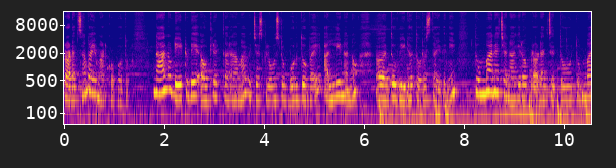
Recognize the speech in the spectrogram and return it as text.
ಪ್ರಾಡಕ್ಟ್ಸ್ನ ಬೈ ಮಾಡ್ಕೋಬೋದು. ನಾನು Day to Day outlet Karama which is close to Bur Dubai ಅಲ್ಲಿ ನಾನು ಅದು ವಿಡಿಯೋ ತೋರಿಸ್ತಾ ಇದ್ದೀನಿ. ತುಂಬಾ ಚೆನ್ನಾಗಿರೋ ಪ್ರಾಡಕ್ಟ್ಸ್ ಇತ್ತು. ತುಂಬಾ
